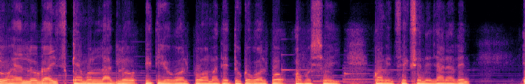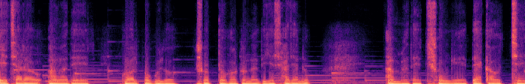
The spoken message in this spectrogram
সো হ্যালো গাইস কেমন লাগল দ্বিতীয় গল্প, আমাদের দুটো গল্প? অবশ্যই কমেন্ট সেকশনে জানাবেন। এছাড়াও আমাদের গল্পগুলো সত্য ঘটনা দিয়ে সাজানো। আমাদের সঙ্গে দেখা হচ্ছে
